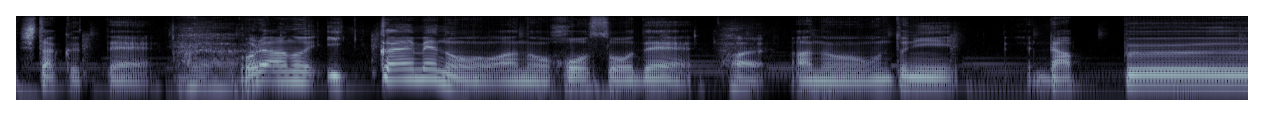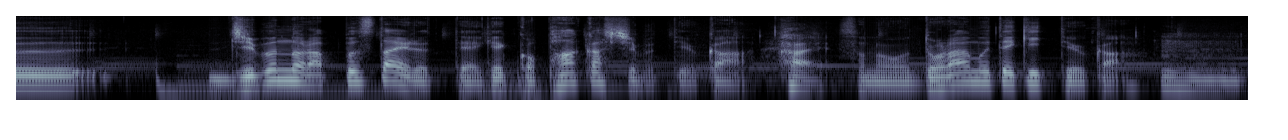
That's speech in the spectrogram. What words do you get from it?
い。したくってはいはいはい。俺あの1回目のあの放送ではい。あの本当にラップ自分のラップスタイルって結構パーカッシブっていうかはい。そのドラム的っていうかうん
